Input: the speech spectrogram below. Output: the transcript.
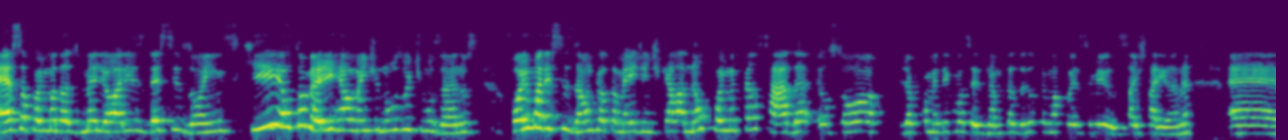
essa foi uma das melhores decisões que eu tomei realmente nos últimos anos. Foi uma decisão que eu tomei, gente, que ela não foi muito pensada. Eu sou, já comentei com vocês, né? Muitas vezes eu tenho uma coisa assim meio sagitariana. É,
